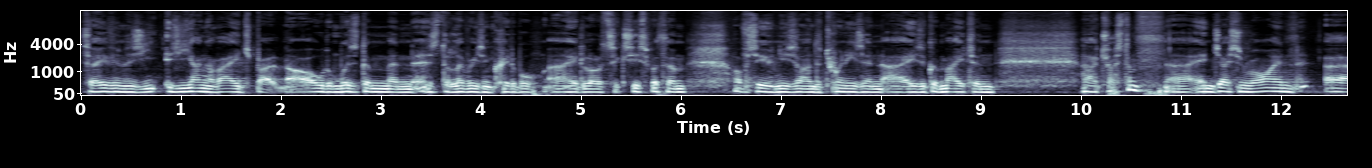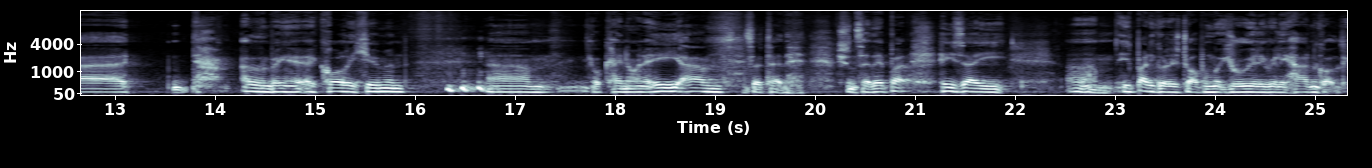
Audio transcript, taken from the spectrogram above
So even as he's young of age, but old in wisdom, and his delivery is incredible. Uh, I had a lot of success with him. Obviously, in New Zealand, the twenties, and uh, he's a good mate, and uh, trust him. Uh, and Jason Ryan, other than being a, a quality human. um, or K9E, um, so take that, I shouldn't say that, but he's a um, he's bloody good at his job and works really, really hard and got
